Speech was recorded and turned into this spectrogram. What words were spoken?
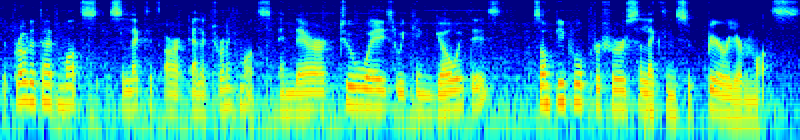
The prototype mods selected are electronic mods and there are two ways we can go with this. Some people prefer selecting superior mods.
